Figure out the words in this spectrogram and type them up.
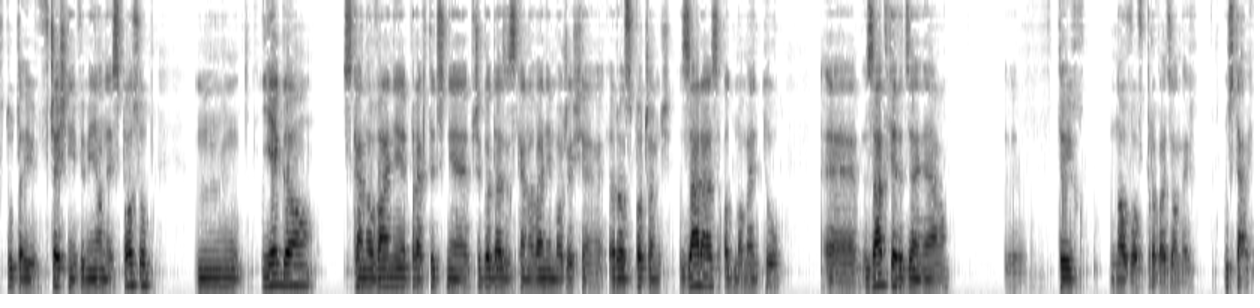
w tutaj wcześniej wymieniony sposób, mm, jego skanowanie, praktycznie przygoda ze skanowaniem może się rozpocząć zaraz od momentu e, zatwierdzenia e, tych nowo wprowadzonych ustawień.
